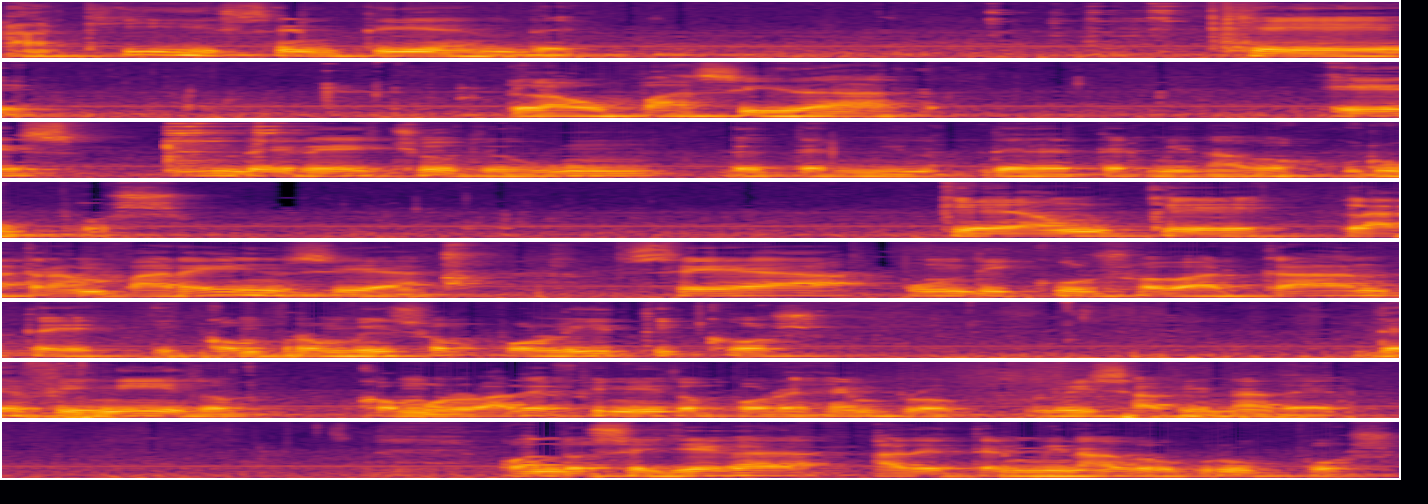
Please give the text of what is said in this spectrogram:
aquí se entiende que la opacidad es un derecho de, un de determinados grupos, que aunque la transparencia sea un discurso abarcante y compromisos políticos definidos, como lo ha definido, por ejemplo, Luis Abinader, cuando se llega a determinados grupos,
